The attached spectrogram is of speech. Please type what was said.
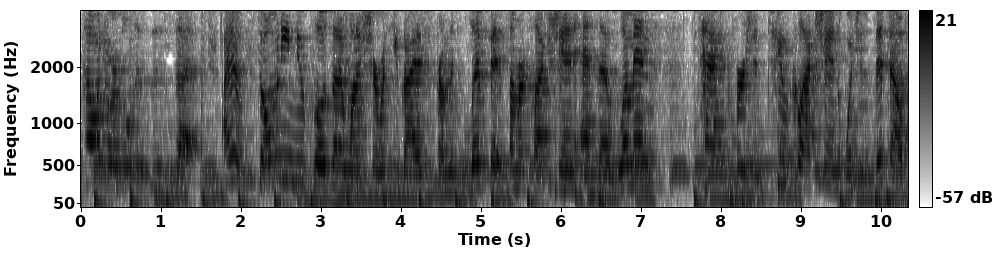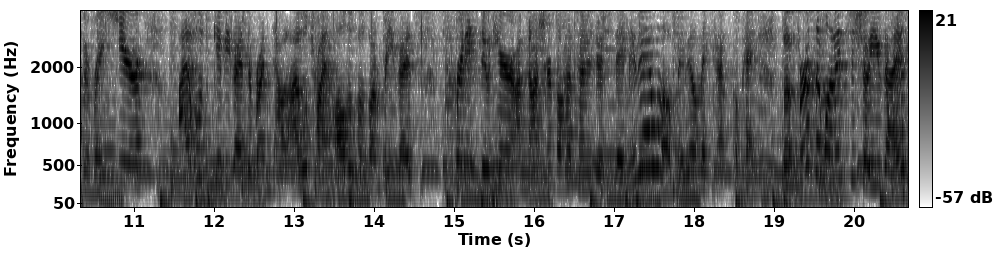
How adorable is this set? I have so many new clothes that I wanna share with you guys from the Live Fit summer collection and the women's Tech version 2 collection, which is this outfit right here. I will give you guys a rundown. I will try all the clothes on for you guys pretty soon here. I'm not sure if I'll have time to do it today. Maybe I will. Maybe I'll make time. Okay. But first I wanted to show you guys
